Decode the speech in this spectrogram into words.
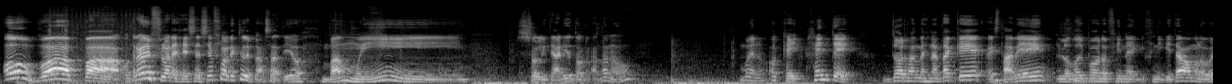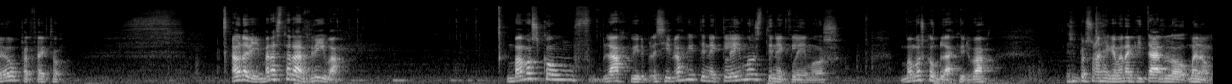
¡Oh, papa! Otra vez Flores ese, ese Flores, ¿qué le pasa, tío? Va muy... Solitario todo el rato, ¿no? Bueno, ok. Gente, dos grandes en ataque Está bien, lo doy por finiquitado Vamos, lo veo, perfecto. Ahora bien, van a estar arriba. Vamos con Blackbeard. Si Blackbeard tiene Claymores, tiene Claymores. Vamos con Blackbeard, va es un personaje que van a quitarlo Bueno,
